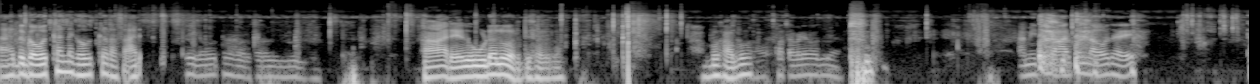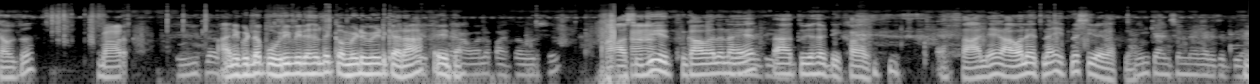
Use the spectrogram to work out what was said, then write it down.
अरे तो गवत काढ ना गवत काढ असं. अरे. हा रे उडल वरती सगळं. हा बघ फटाकडे वाजले. आम्ही ते बार पण लावत आहे. काय बोलतो बार. आणि कुठल्या पोरी बिरी असेल तर कमेंट बिमेंट करा. वर्ष. हा सुजित गावाला नाही येत? हा तुझ्यासाठी खास साले गावाला येत नाही इथनं शिवाय घात नाही म्हणून कॅन्सल नाही करायचं plan.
